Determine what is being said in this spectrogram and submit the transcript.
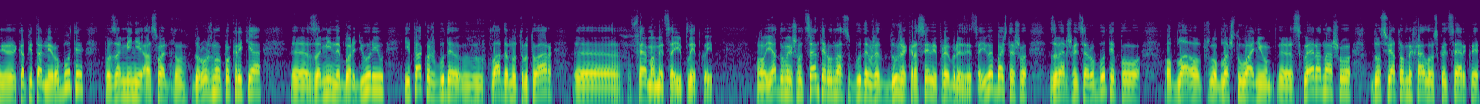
е, капітальні роботи по заміні асфальтно-дорожнього покриття, е, заміни бордюрів, і також буде вкладено тротуар е, фемами цією плиткою. Я думаю, що центр у нас буде вже дуже красивий, преобразиться. І ви бачите, що завершуються роботи по облаштуванню е, сквера нашого до Свято-Михайловської церкви.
